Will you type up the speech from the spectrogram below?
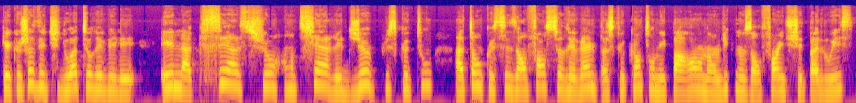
quelque chose et tu dois te révéler. Et la création entière et Dieu, plus que tout, attend que ses enfants se révèlent, parce que quand on est parent, on a envie que nos enfants, ils s'épanouissent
